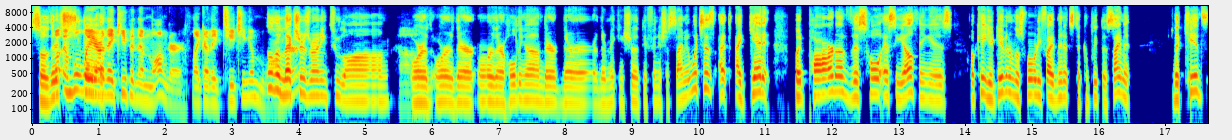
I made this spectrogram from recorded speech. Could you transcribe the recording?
So they're Well, in what way straight are they keeping them longer? Like, are they teaching them? So the lecture's running too long, Oh. or or they're or they're holding them. They're they're they're making sure that they finish assignment, which is I, I get it, but part of this whole SEL thing is okay. You're giving them those 45 minutes to complete the assignment. The kids,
